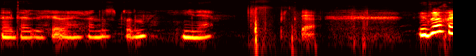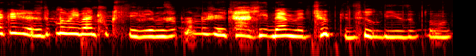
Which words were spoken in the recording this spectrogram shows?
Evet arkadaşlar ben şu anda zıpladım. Yine. Neden arkadaşlar zıplamayı ben çok seviyorum. Zıplama şey geldiğinden beri çok güzel oluyor zıplamak.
